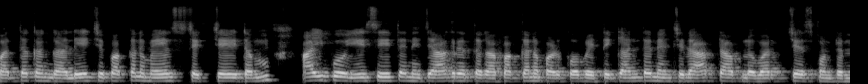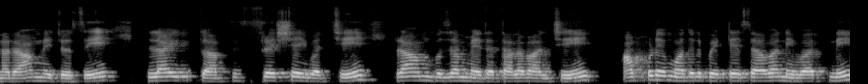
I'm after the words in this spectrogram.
బద్ధకంగా లేచి పక్కన మెయిల్స్ చెక్ చేయటం అయిపోయి సీతని జాగ్రత్తగా పక్కన పడుకోబెట్టి గంట నుంచి ల్యాప్టాప్లో వర్క్ చేసుకుంటున్న రామ్ని చూసి లైట్గా ఫ్రెష్ అయి వచ్చి రామ్ భుజం మీద తలవాల్చి అప్పుడే మొదలు పెట్టేశావా నీ వర్క్ని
